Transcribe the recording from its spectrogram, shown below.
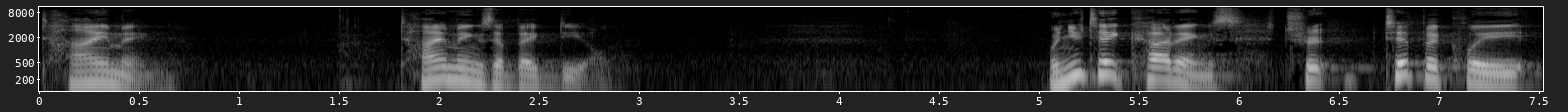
timing. Timing's a big deal. When you take cuttings, typically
